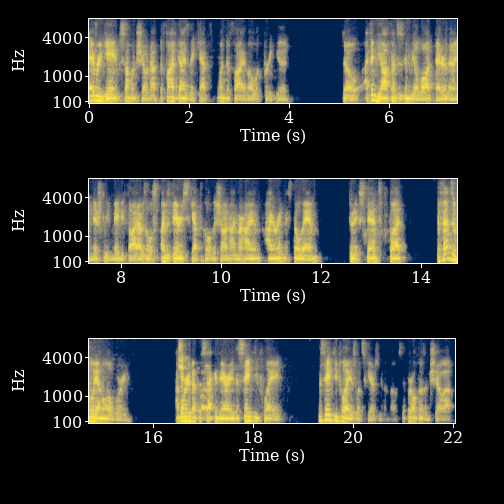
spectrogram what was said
every game someone's shown up. The five guys they kept, one to five, all look pretty good. So I think the offense is going to be a lot better than I initially maybe thought. I was a little, I was very skeptical of the Schottenheimer hiring. I still am to an extent, but defensively, I'm a little worried. I'm worried about the secondary, the safety play. The safety play is what scares me the most. If Earl doesn't show up,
